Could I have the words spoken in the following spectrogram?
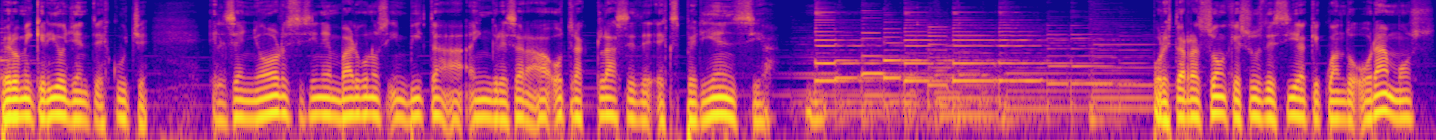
Pero mi querido oyente, escuche, el Señor sin embargo nos invita a ingresar a otra clase de experiencia Por esta razón Jesús decía que cuando oramos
